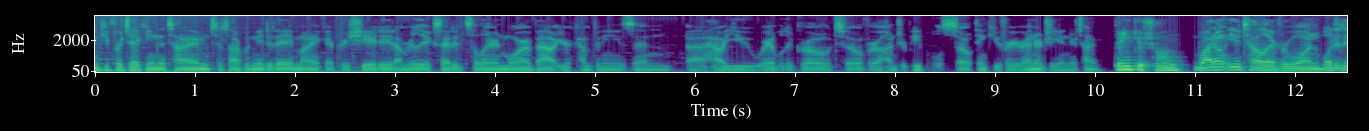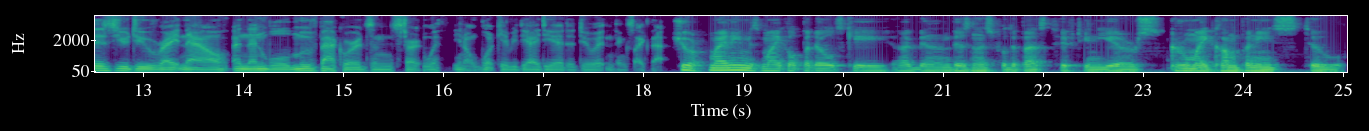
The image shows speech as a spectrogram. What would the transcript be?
Thank you for taking the time to talk with me today, Mike. I appreciate it. I'm really excited to learn more about your companies and uh, how you were able to grow to over 100 people. So, thank you for your energy and your time. Thank you, Sean. Why don't you tell everyone what it is you do right now, and then we'll move backwards and start with, you know, what gave you the idea to do it and things like that. Sure. My name is Michael Podolsky. I've been in business for the past 15 years. Grew my companies to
